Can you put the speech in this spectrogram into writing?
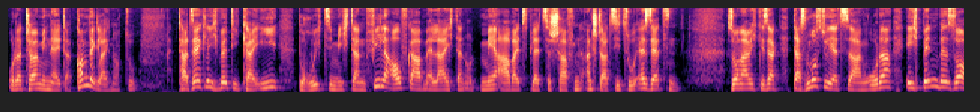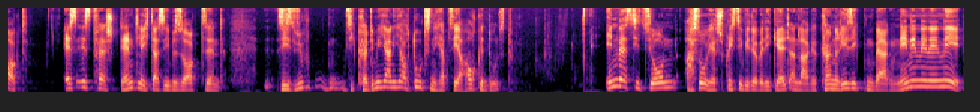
Oder Terminator, kommen wir gleich noch zu. Tatsächlich wird die KI, beruhigt sie mich dann, viele Aufgaben erleichtern und mehr Arbeitsplätze schaffen, anstatt sie zu ersetzen. So, dann habe ich gesagt, das musst du jetzt sagen, oder? Ich bin besorgt. Es ist verständlich, dass Sie besorgt sind. Sie, sie könnte mich eigentlich auch duzen, ich habe sie ja auch geduzt. Investitionen, ach so, jetzt spricht sie wieder über die Geldanlage, können Risiken bergen. Nee, nee, nee, nee, nee.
